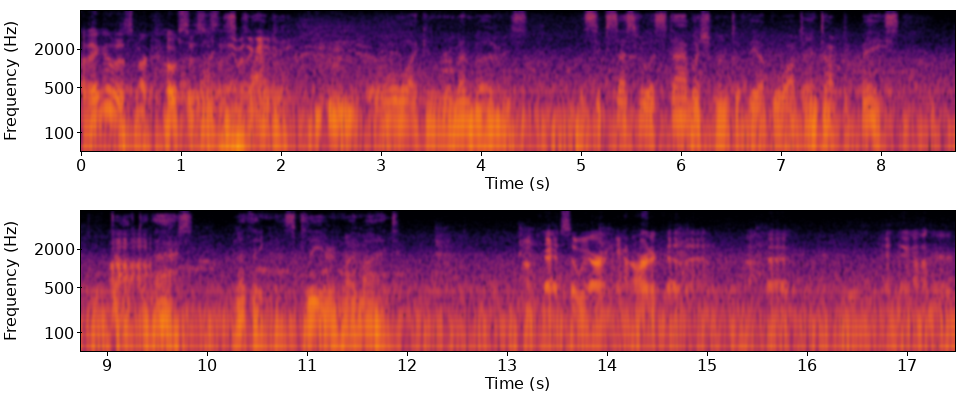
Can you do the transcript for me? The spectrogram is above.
I think it was Narcosis is the name of the cloudy. game. All I can remember is the successful establishment of the Upperwater Antarctic Base. And Ah. after that, nothing is clear in my mind. Okay, so we are in Antarctica then. Okay. Anything on here?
